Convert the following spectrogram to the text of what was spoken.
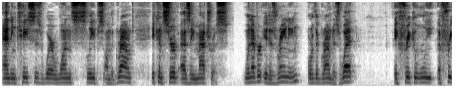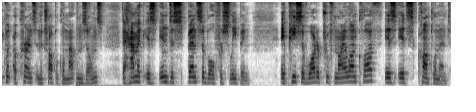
and in cases where one sleeps on the ground, it can serve as a mattress, whenever it is raining or the ground is wet, a frequently a frequent occurrence in the tropical mountain zones, the hammock is indispensable for sleeping. A piece of waterproof nylon cloth is its complement.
